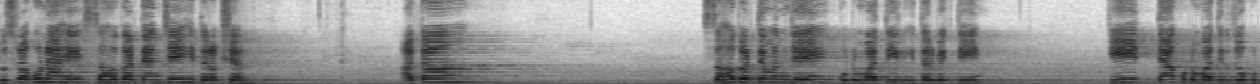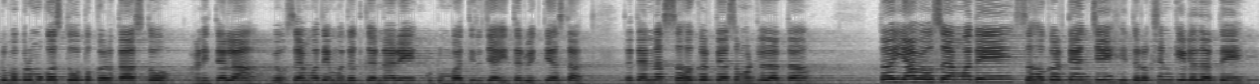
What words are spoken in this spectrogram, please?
दुसरा गुण आहे सहकर्त्यांचे हितरक्षण. आता सहकर्ते म्हणजे कुटुंबातील इतर व्यक्ती की त्या कुटुंबातील जो कुटुंबप्रमुख असतो तो करता असतो आणि त्याला व्यवसायामध्ये मदत करणारे कुटुंबातील ज्या इतर व्यक्ती असतात तर त्यांना सहकर्ते असं म्हटलं जातं. तर या व्यवसायामध्ये सहकर्त्यांचे हितरक्षण केले जाते.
